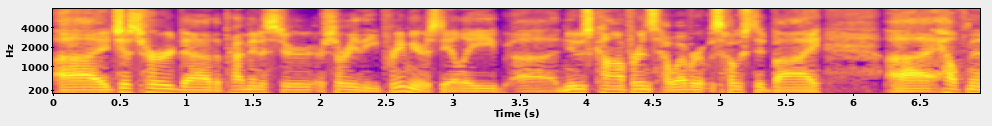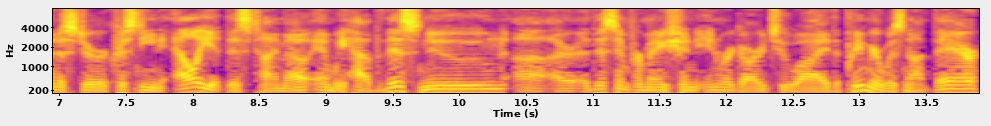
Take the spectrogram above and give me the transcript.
I uh, just heard uh, the Prime Minister, or sorry, the Premier's daily uh, news conference. However, it was hosted by uh, Health Minister Christine Elliott this time out, and we have this noon, uh, or this information in regard to why the Premier was not there.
